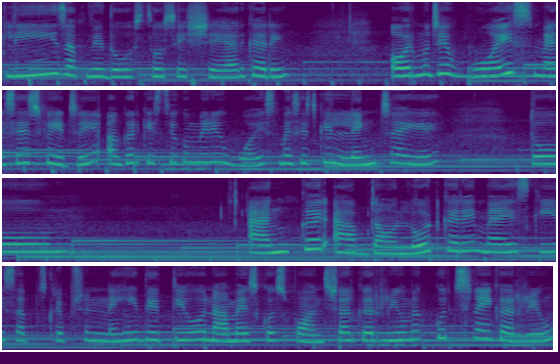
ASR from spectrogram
प्लीज़ अपने दोस्तों से शेयर करें, और मुझे वॉइस मैसेज भेजें। अगर किसी को मेरे वॉइस मैसेज की लिंक चाहिए तो एंकर ऐप डाउनलोड करें। मैं इसकी सब्सक्रिप्शन नहीं देती हूँ, ना मैं इसको स्पॉन्सर कर रही हूँ, मैं कुछ नहीं कर रही हूँ।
